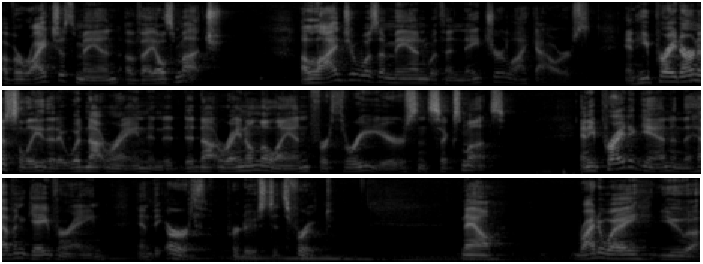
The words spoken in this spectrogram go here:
of a righteous man avails much. Elijah was a man with a nature like ours, and he prayed earnestly that it would not rain, and it did not rain on the land for three years and six months. And he prayed again, and the heaven gave rain, and the earth produced its fruit. Now, right away, you uh,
